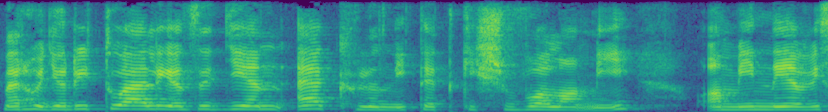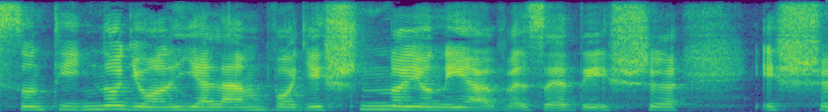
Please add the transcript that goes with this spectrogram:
mert hogy a rituálé az egy ilyen elkülönített kis valami, aminél viszont így nagyon jelen vagy, és nagyon élvezed, és, és,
